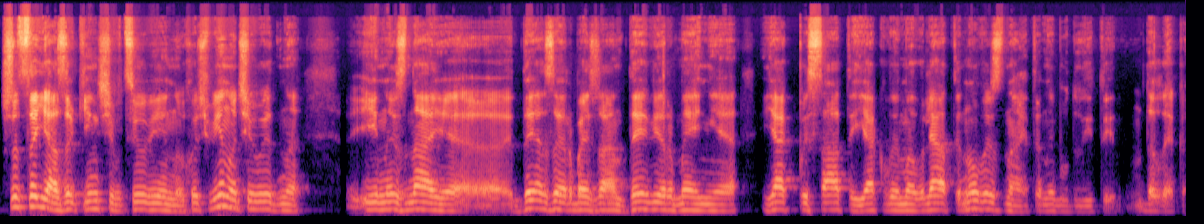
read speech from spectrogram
що це я закінчив цю війну. Хоч він, очевидно, і не знає, де Азербайджан, де Вірменія, як писати, як вимовляти. Ну, ви знаєте, не буду йти далеко.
